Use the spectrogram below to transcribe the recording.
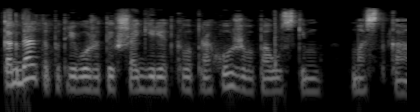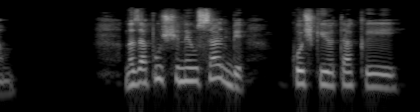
Когда-то потревожат их шаги редкого прохожего по узким мосткам. На запущенной усадьбе Кочки ее так и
